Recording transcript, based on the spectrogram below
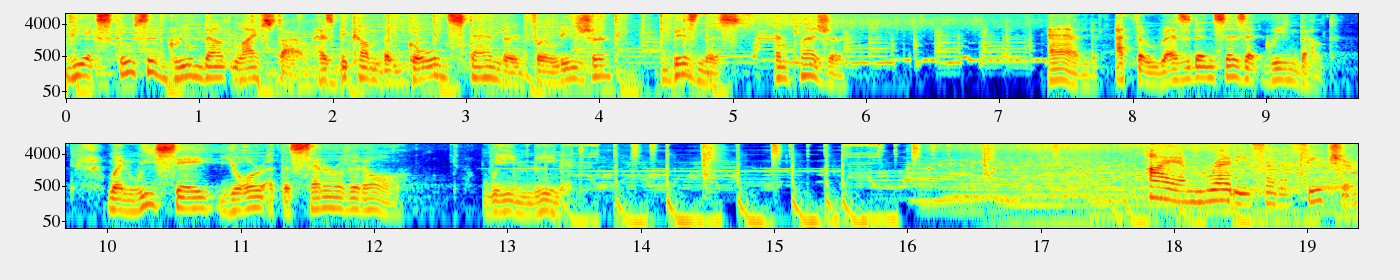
The exclusive Greenbelt lifestyle has become the gold standard for leisure, business, and pleasure. And at the residences at Greenbelt, when we say you're at the center of it all, we mean it. I am ready for the future.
